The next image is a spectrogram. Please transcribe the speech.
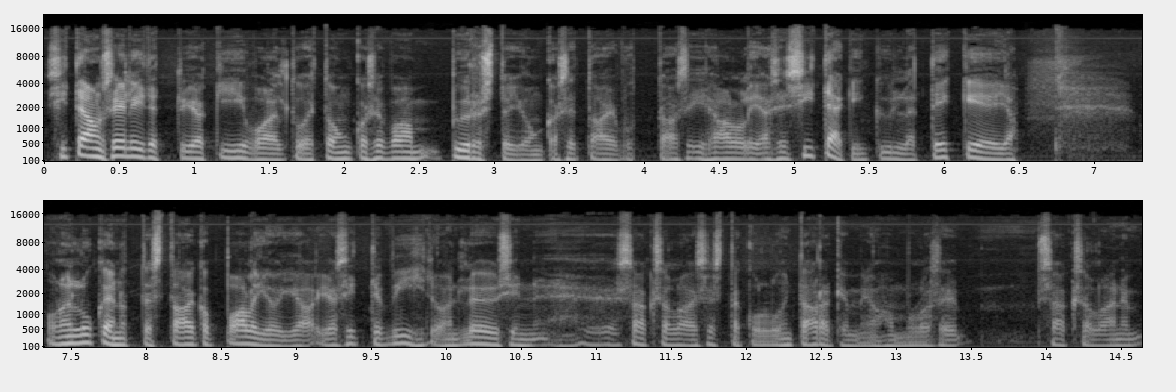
sitä on selitetty ja kiivailtu, että onko se vaan pyrstö, jonka se taivuttaa siihen alle ja se sitäkin kyllä tekee ja olen lukenut tästä aika paljon ja, ja sitten vihdoin löysin saksalaisesta, kun luin tarkemmin, onhan mulla se saksalainen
